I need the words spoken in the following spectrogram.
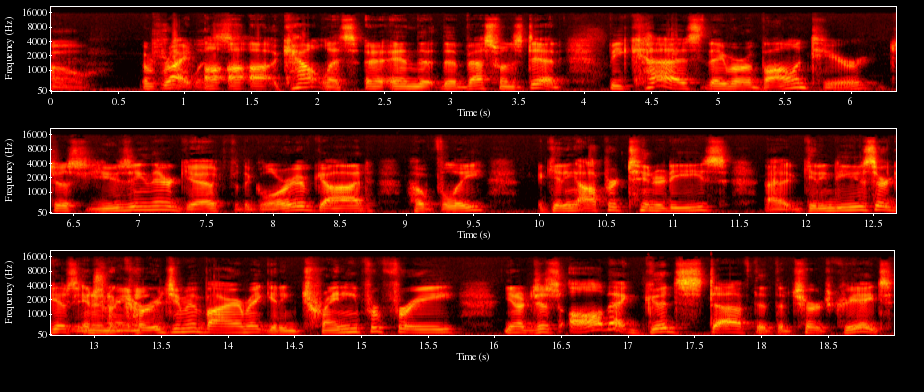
Oh. Right, uh, Countless. uh, uh, countless, uh, and the, the best ones did because they were a volunteer, just using their gift for the glory of God. Hopefully, getting opportunities, uh, getting to use their gifts Getting in an encouraging environment, getting training for free. You know, just all that good stuff that the church creates.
